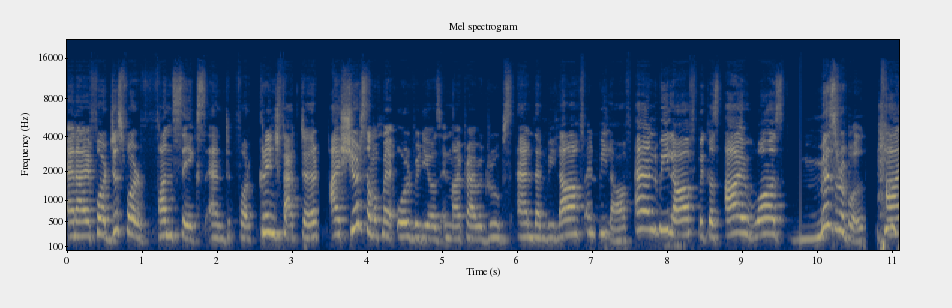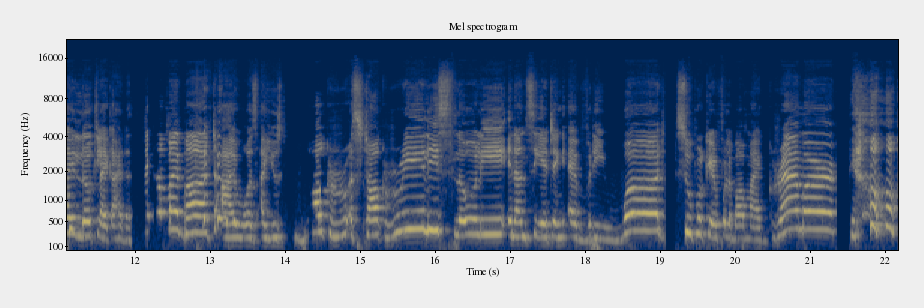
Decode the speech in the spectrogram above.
and I, for just for fun sakes and for cringe factor, I shared some of my old videos in my private groups and then we laugh and we laugh and we laugh because I was miserable. I looked like I had a stick up my butt. I was, I used to walk, talk really slowly, enunciating every word, super careful about my grammar. You know,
